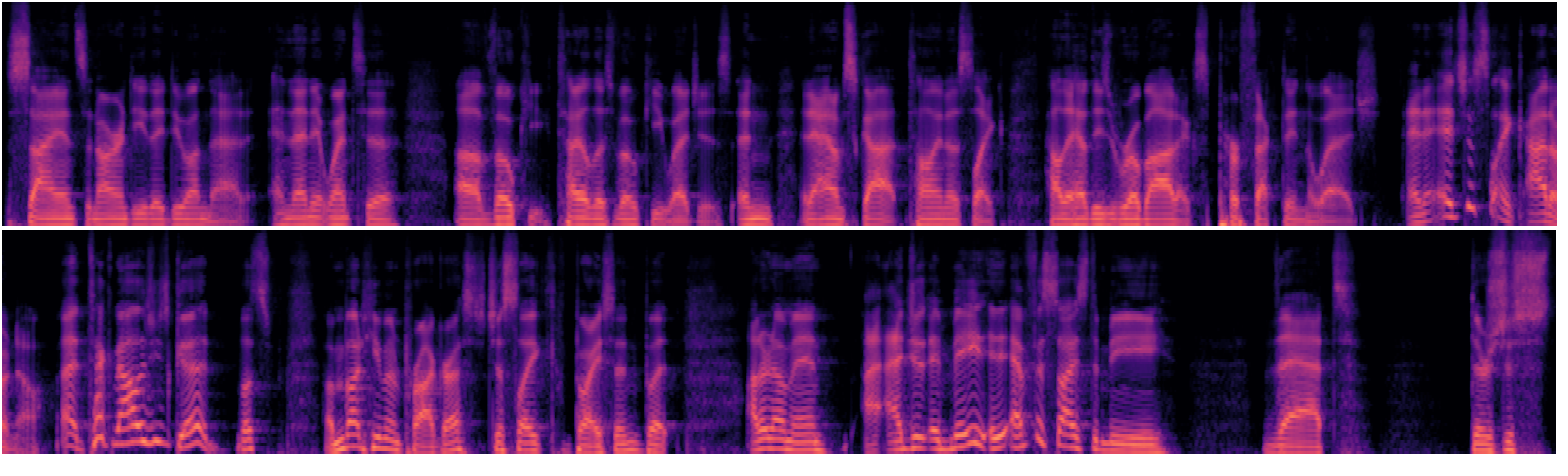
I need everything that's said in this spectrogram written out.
science and R and D they do on that. And then it went to uh, Vokey, Titleist Vokey wedges, and and Adam Scott telling us like how they have these robotics perfecting the wedge. And it's just like I don't know. Uh, technology's good. Let's. I'm about human progress, just like Bryson. But I don't know, man. I, I just it made it emphasized to me that there's just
